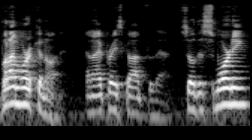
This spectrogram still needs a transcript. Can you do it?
but I'm working on it, and I praise God for that. So this morning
